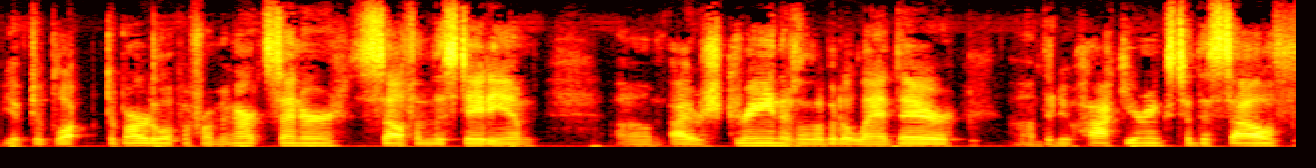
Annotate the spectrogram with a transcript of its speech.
you have DeBartolo Performing Arts Center south of the stadium. Um, Irish Green, there's a little bit of land there. Um, the new hockey rinks to the south.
